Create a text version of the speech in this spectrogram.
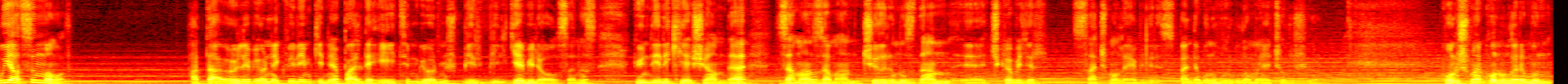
Bu yatsınmamalı. Hatta öyle bir örnek vereyim ki Nepal'de eğitim görmüş bir bilge bile olsanız gündelik yaşamda zaman zaman çığırımızdan e, çıkabilir, saçmalayabiliriz. Ben de bunu vurgulamaya çalışıyorum. Konuşma konularımın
